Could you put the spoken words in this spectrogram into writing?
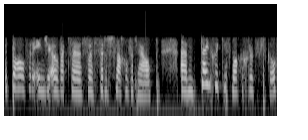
betaal vir 'n NGO wat vir vir vir slagoffers help. Um klein goedjies maak 'n groot verskil.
